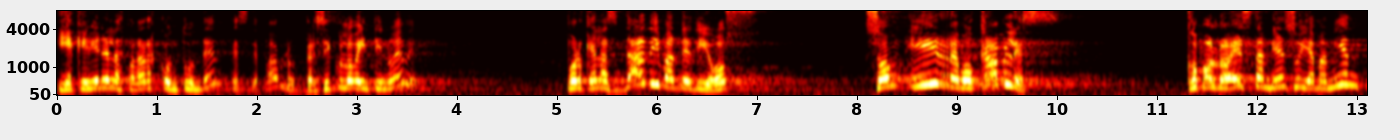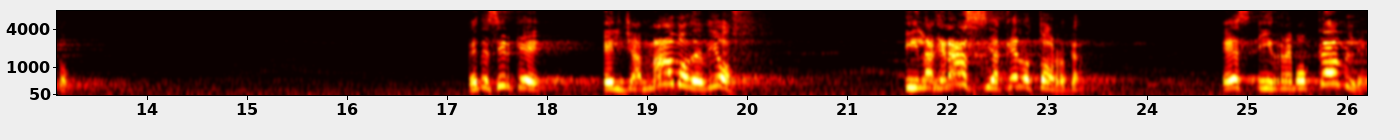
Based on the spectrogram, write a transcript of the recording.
Y aquí vienen las palabras contundentes de Pablo, versículo 29. Porque las dádivas de Dios son irrevocables, como lo es también su llamamiento. Es decir, que el llamado de Dios y la gracia que él otorga es irrevocable.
